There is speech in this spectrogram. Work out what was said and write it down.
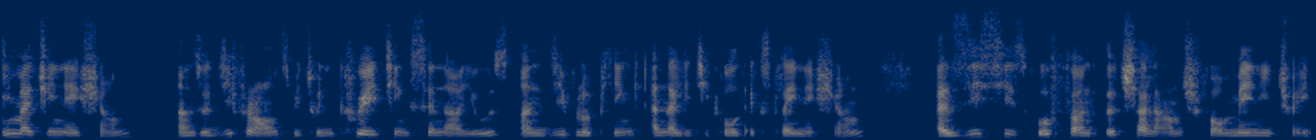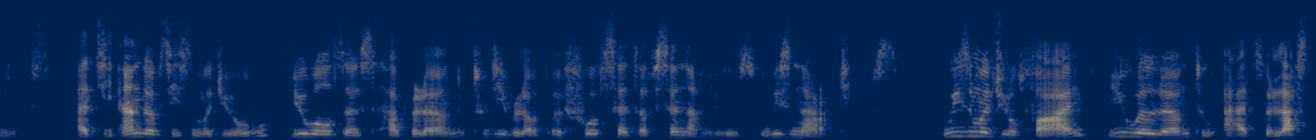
imagination and the difference between creating scenarios and developing analytical explanation, as this is often a challenge for many trainees. At the end of this module, you will thus have learned to develop a full set of scenarios with narratives. With Module 5, you will learn to add the last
